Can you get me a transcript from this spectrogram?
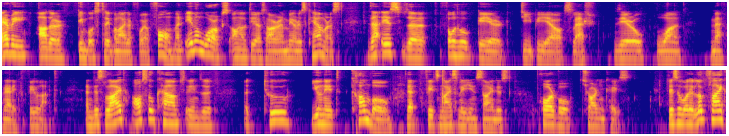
every other gimbal stabilizer for your phone and even works on your DSLR and mirrorless cameras. That is the Photo Gear GBL slash 01 magnetic fill light. And this light also comes in the a two unit combo that fits nicely inside this portable charging case. This is what it looks like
